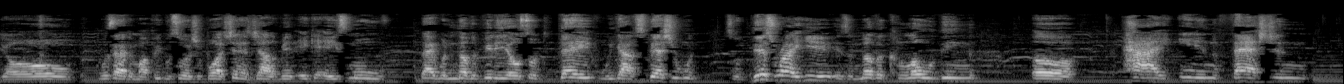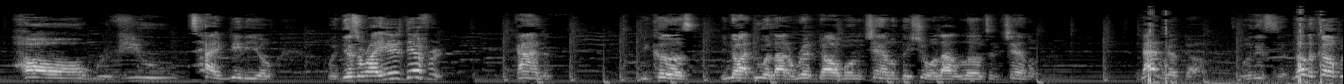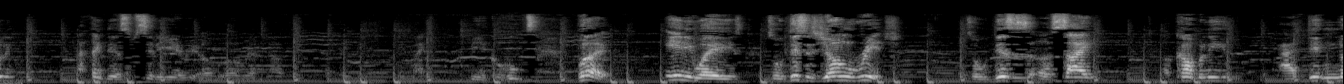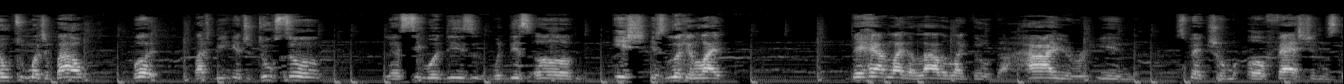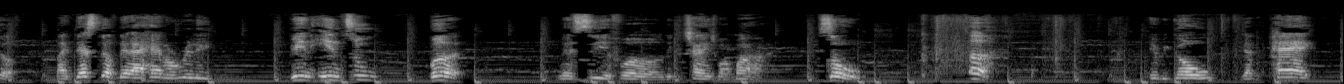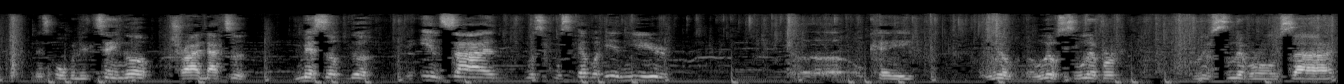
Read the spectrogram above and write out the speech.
Yo, what's happening, my people? So it's your boy Chance Jolivette, aka Smoove, back with another video. So today we got a special one. So this right here is another clothing, uh, high-end fashion haul review type video. But this right here is different, kinda, because you know I do a lot of Rep Dog on the channel. They show a lot of love to the channel. Not Rep Dog. Well, this is another company. I think they're a subsidiary of uh, Rep Dog. Be in cahoots. But, anyways, so this is Young Rich. So this is a site, a company I didn't know too much about, but about to be introduced to them. Let's see what these, what this uh ish is looking like. They have like a lot of like the, the higher end spectrum of fashion and stuff. Like that stuff that I haven't really been into, but let's see if uh they can change my mind. So, uh, here we go. Got the pack. Let's open this thing up. Try not to mess up the, the inside. What's what's ever in here? Uh, okay, a little a little sliver, a little sliver on the side.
